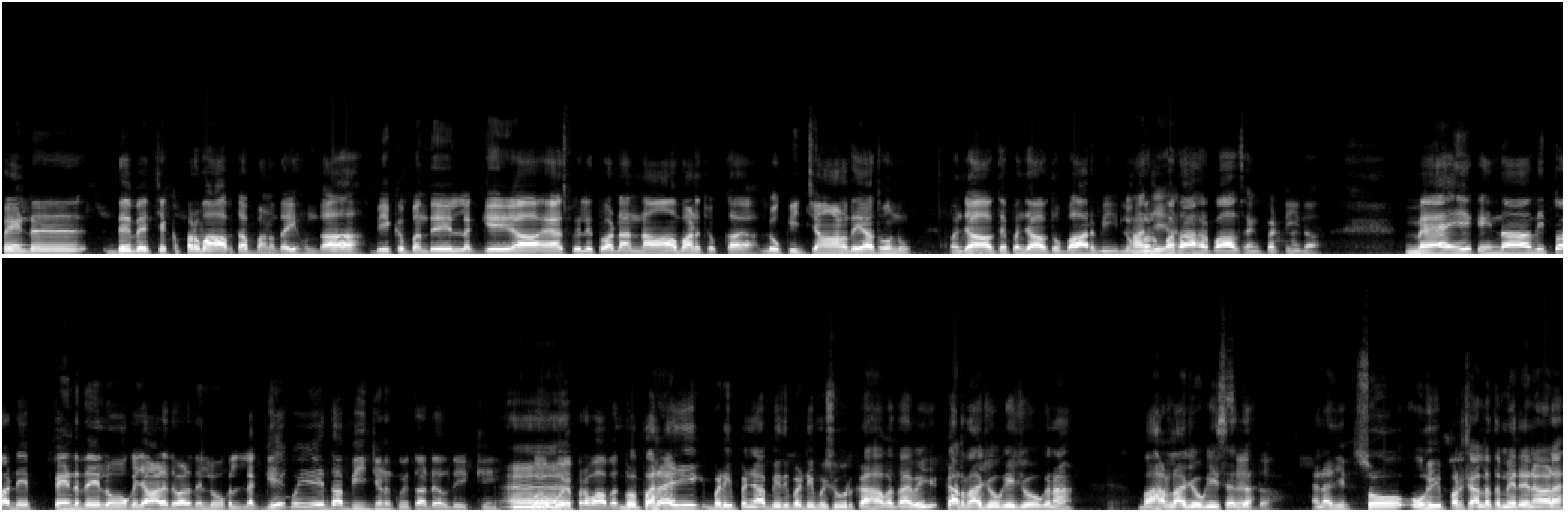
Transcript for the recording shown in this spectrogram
ਪਿੰਡ ਦੇ ਵਿੱਚ ਇੱਕ ਪ੍ਰਭਾਵ ਤਾਂ ਬਣਦਾ ਹੀ ਹੁੰਦਾ ਵੀ ਇੱਕ ਬੰਦੇ ਲੱਗੇ ਆ ਇਸ ਵੇਲੇ ਤੁਹਾਡਾ ਨਾਂ ਬਣ ਚੁੱਕਾ ਆ ਲੋਕੀ ਜਾਣਦੇ ਆ ਤੁਹਾਨੂੰ ਪੰਜਾਬ ਤੇ ਪੰਜਾਬ ਤੋਂ ਬਾਹਰ ਵੀ ਲੋਕਾਂ ਨੂੰ ਪਤਾ ਹਰਪਾਲ ਸਿੰਘ ਭੱਟੀ ਦਾ। ਮੈਂ ਇਹ ਕਹਿੰਦਾ ਵੀ ਤੁਹਾਡੇ ਪਿੰਡ ਦੇ ਲੋਕ ਜਾਂ ਆਲੇ ਦੁਆਲੇ ਦੇ ਲੋਕ ਲੱਗੇ ਕੋਈ ਇਦਾਂ ਬੀਜਣ ਕੋਈ ਤੁਹਾਡੇ ਵੱਲ ਦੇਖ ਕੇ? ਕੋਈ ਹੋਏ ਪ੍ਰਭਾਵਿਤ? ਵਪਰ ਹੈ ਜੀ ਬੜੀ ਪੰਜਾਬੀ ਦੀ ਵੱਡੀ ਮਸ਼ਹੂਰ ਕਹਾਵਤ ਹੈ ਵੀ ਘਰ ਦਾ ਜੋਗੀ ਜੋਗ ਨਾ ਬਾਹਰਲਾ ਜੋਗੀ ਸਿੱਧ। ਹੈ ਨਾ ਜੀ? ਸੋ ਉਹੀ ਪ੍ਰਚਲਿਤ ਮੇਰੇ ਨਾਲ ਹੈ।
